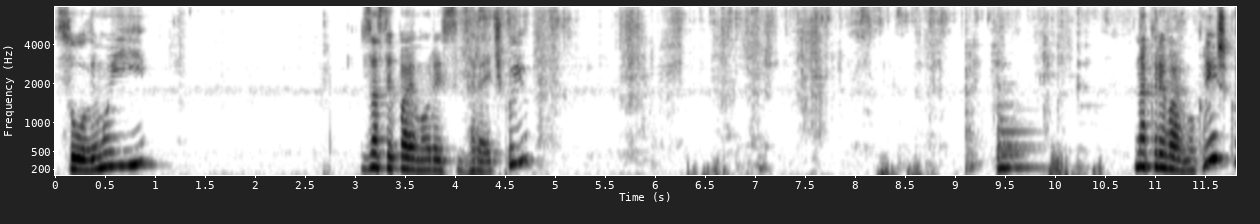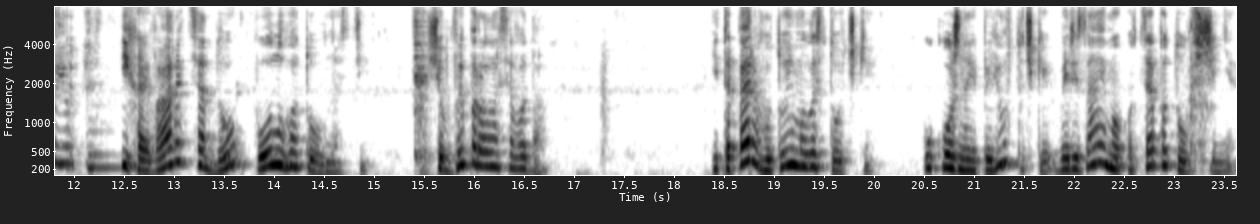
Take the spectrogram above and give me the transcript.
Солимо її. Засипаємо рис з гречкою. Накриваємо кришкою і хай вариться до полуготовності, щоб випарилася вода. І тепер готуємо листочки. У кожної пелюсточки вирізаємо оце потовщення.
